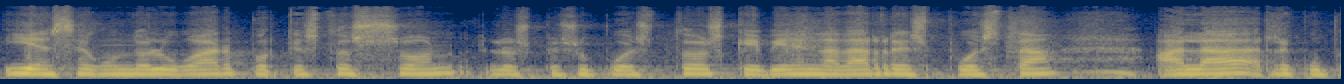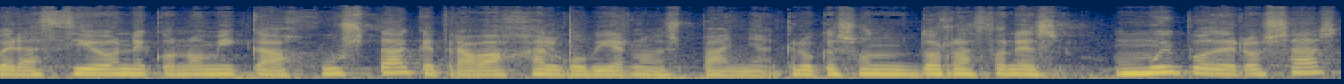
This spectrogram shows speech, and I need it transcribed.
Y en segundo lugar, porque estos son los presupuestos que vienen a dar respuesta a la recuperación económica justa que trabaja el Gobierno de España. Creo que son dos razones muy poderosas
